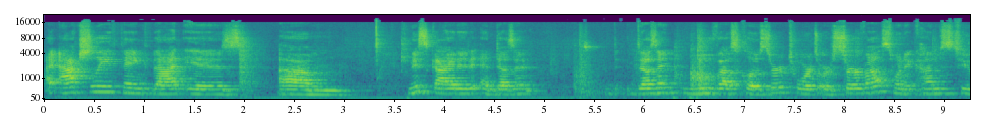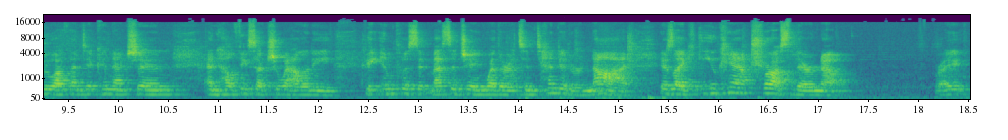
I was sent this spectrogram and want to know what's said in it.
I actually think that is um, misguided and doesn't doesn't move us closer towards or serve us when it comes to authentic connection and healthy sexuality. The implicit messaging, whether it's intended or not, is like you can't trust their no, right?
